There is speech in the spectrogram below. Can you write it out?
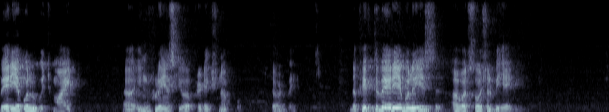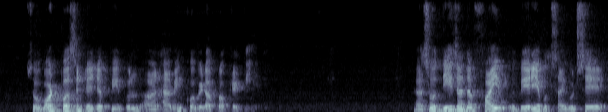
variable which might uh, influence your prediction of third wave. The fifth variable is our social behavior. So, what percentage of people are having COVID appropriate behavior? Uh, so, these are the five variables I would say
